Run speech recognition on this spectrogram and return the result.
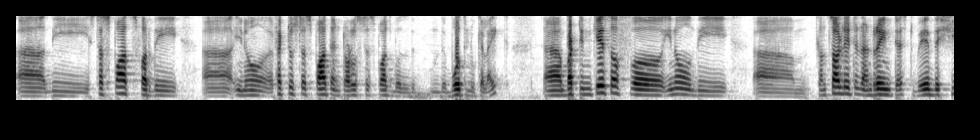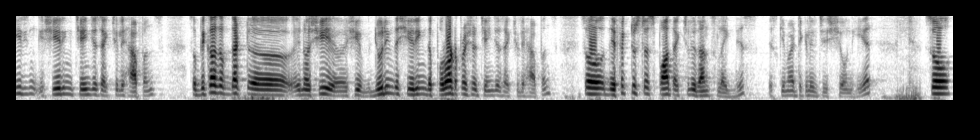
uh, the stress paths for the uh, you know effective stress path and total stress path both they both look alike. Uh, but in case of uh, you know the um, consolidated undrained test where the shearing shearing changes actually happens. So because of that you know she, she during the shearing the pore water pressure changes actually happens. So the effective stress path actually runs like this schematically which is shown here. So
